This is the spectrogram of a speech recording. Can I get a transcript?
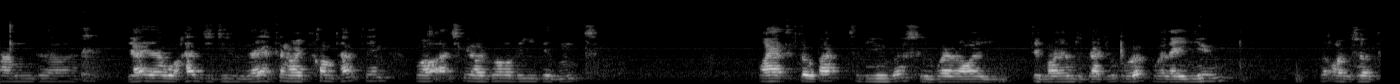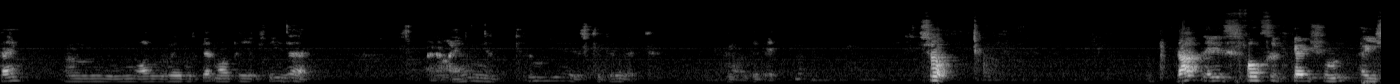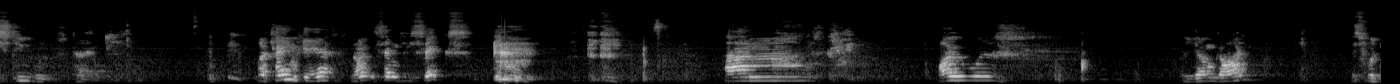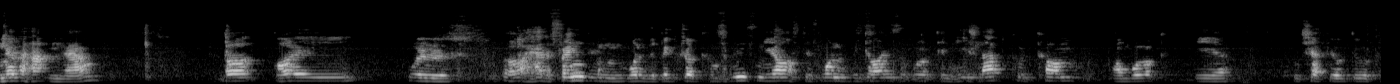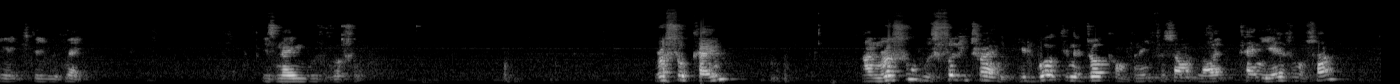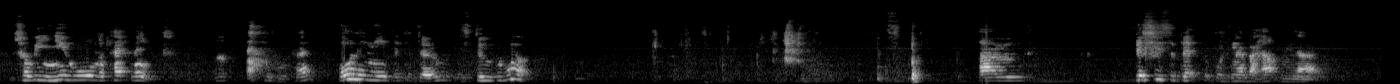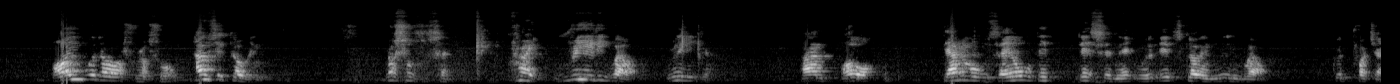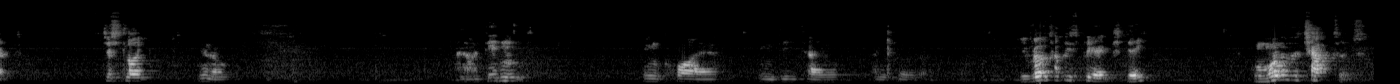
and uh, yeah, yeah, well, how did you do there? Can I contact him? Well, actually, I'd rather you didn't. I had to go back to the university where I did my undergraduate work, where they knew that I was okay, and I was able to get my PhD there. And I only had two years to do it, and I did it. So, that is falsification, a student's tale. I came here 1976 and I was a young guy. This would never happen now. But I was, I had a friend in one of the big drug companies, and he asked if one of the guys that worked in his lab could come and work here in Sheffield, do a PhD with me. His name was Russell. Russell came and Russell was fully trained. He'd worked in a drug company for something like 10 years or so, so he knew all the techniques. okay? All he needed to do is do the work. And this is the bit that would never happen now. I would ask Russell, how's it going? Russell say, great, really well, really good. And oh, the animals, they all did this and it, it's going really well. Good project. Just like, you know. And I didn't inquire in detail any further. He wrote up his PhD on one of the chapters.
